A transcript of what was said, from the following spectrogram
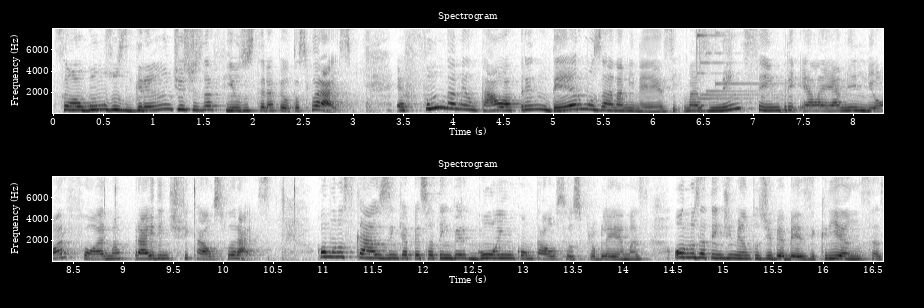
são alguns dos grandes desafios dos terapeutas florais. É fundamental aprendermos a anamnese, mas nem sempre ela é a melhor forma para identificar os florais como nos casos em que a pessoa tem vergonha em contar os seus problemas, ou nos atendimentos de bebês e crianças,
